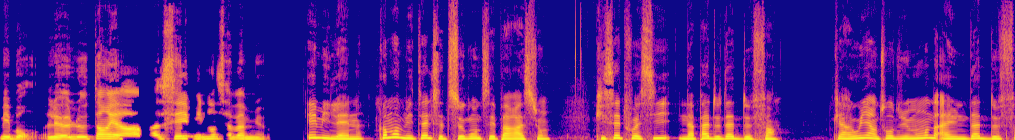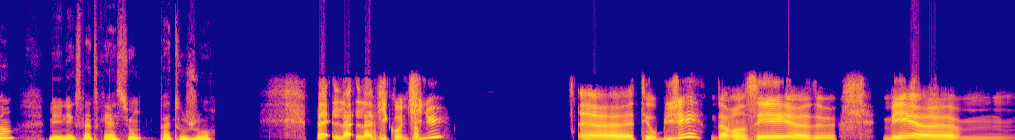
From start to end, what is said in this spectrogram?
Mais bon, le, le temps est passé, maintenant ça va mieux. Et Mylène, comment vit-elle cette seconde séparation, qui cette fois-ci n'a pas de date de fin Car oui, un tour du monde a une date de fin, mais une expatriation, pas toujours. Ben, la, vie continue. Euh, t'es obligé d'avancer, euh, de... mais euh,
